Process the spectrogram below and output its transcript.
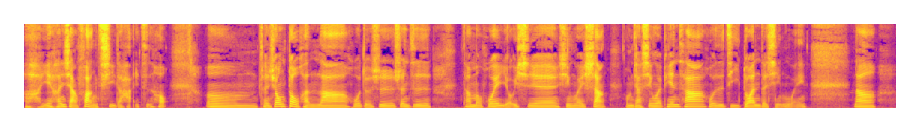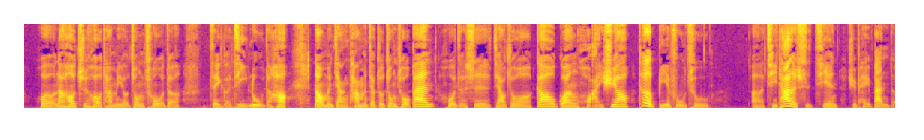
啊，也很想放弃的孩子，吼，嗯，逞凶斗狠啦，或者是甚至他们会有一些行为上，我们讲行为偏差或者是极端的行为，那或然后之后他们有中错的这个记录的哈，那我们讲他们叫做中错班，或者是叫做高关怀，需要特别付出呃其他的时间去陪伴的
